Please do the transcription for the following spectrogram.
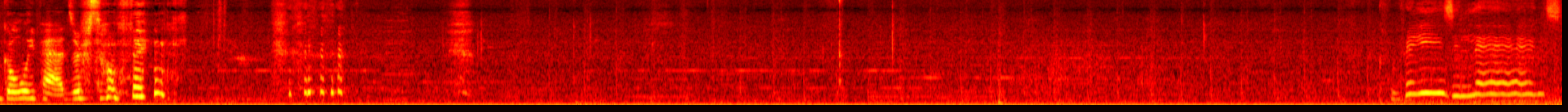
goalie pads or something. Crazy legs.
